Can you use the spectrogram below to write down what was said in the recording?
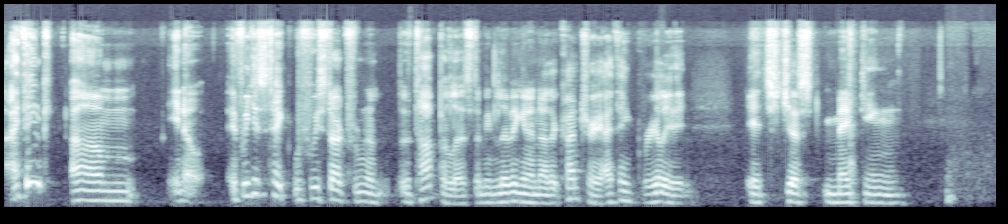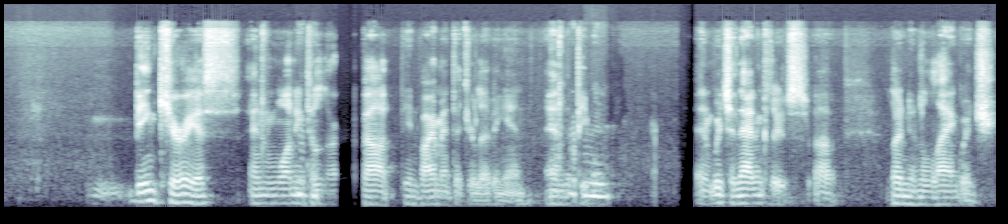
I think um, you know if we just take if we start from the, the top of the list. I mean, living in another country. I think really it's just making being curious and wanting to learn about the environment that you're living in and the people, Mhm. And which and that includes uh, learning the language,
